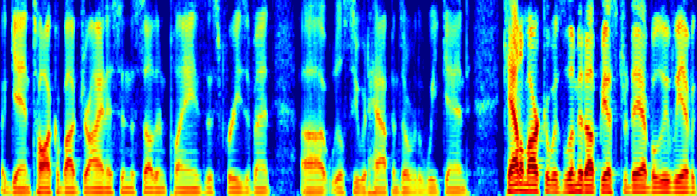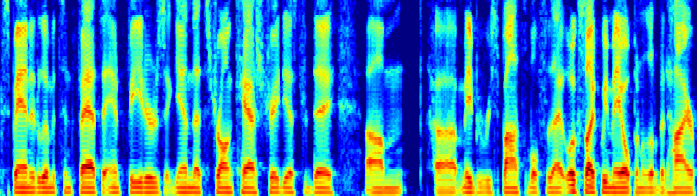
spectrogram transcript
Again, talk about dryness in the southern plains, this freeze event. Uh, we'll see what happens over the weekend. Cattle market was limit up yesterday. I believe we have expanded limits in fats and feeders. Again, that strong cash trade yesterday. Um, uh, maybe responsible for that. Looks like we may open a little bit higher.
